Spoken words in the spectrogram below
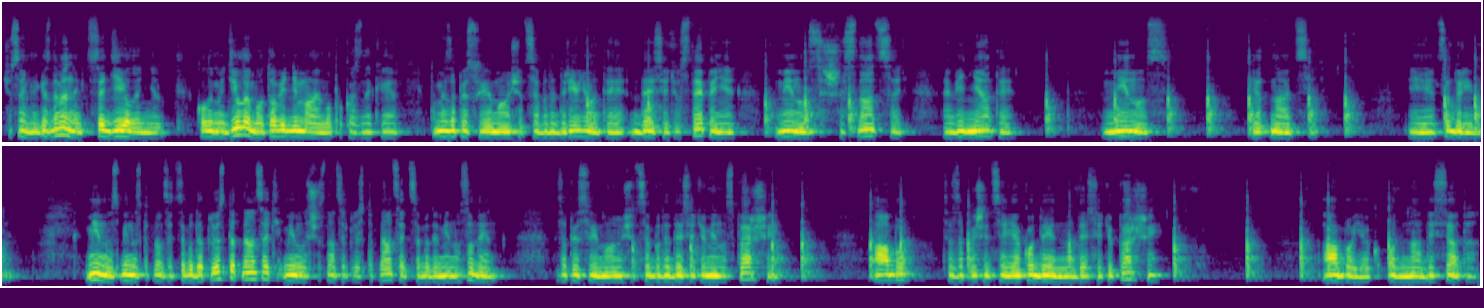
Чисельник і знаменник це ділення. Коли ми ділимо, то віднімаємо показники. То ми записуємо, що це буде дорівнювати 10 у степені мінус 16 відняти мінус 15. І це дорівнює. Мінус мінус 15 це буде плюс 15, мінус 16 плюс 15 це буде мінус 1. Записуємо, що це буде 10 у мінус перший. Або це запишеться як 1 на 10 у перший, або як 1 десята.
